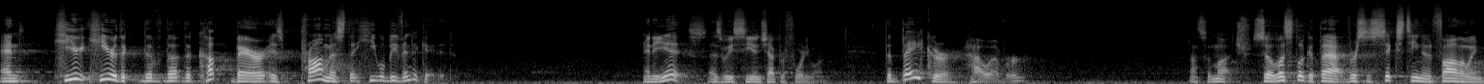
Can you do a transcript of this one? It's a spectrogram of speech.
And here, here the, the, the, the cupbearer is promised that he will be vindicated. And he is, as we see in chapter 41. The baker, however, not so much. So let's look at that, verses 16 and following.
